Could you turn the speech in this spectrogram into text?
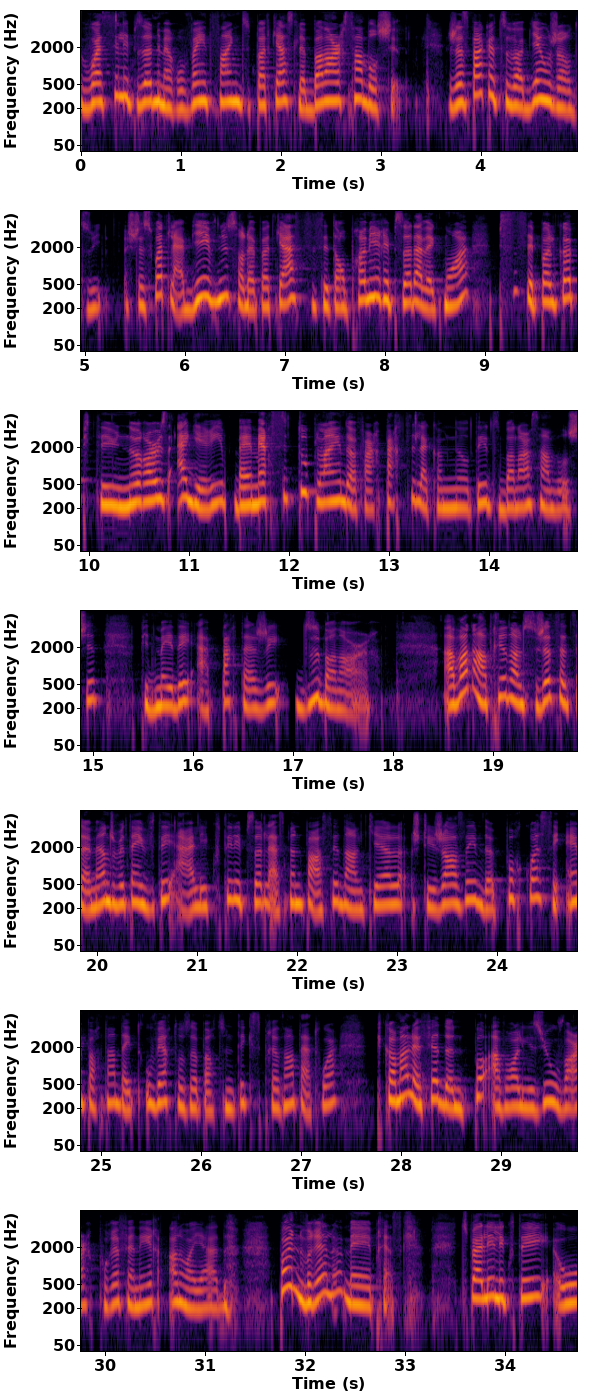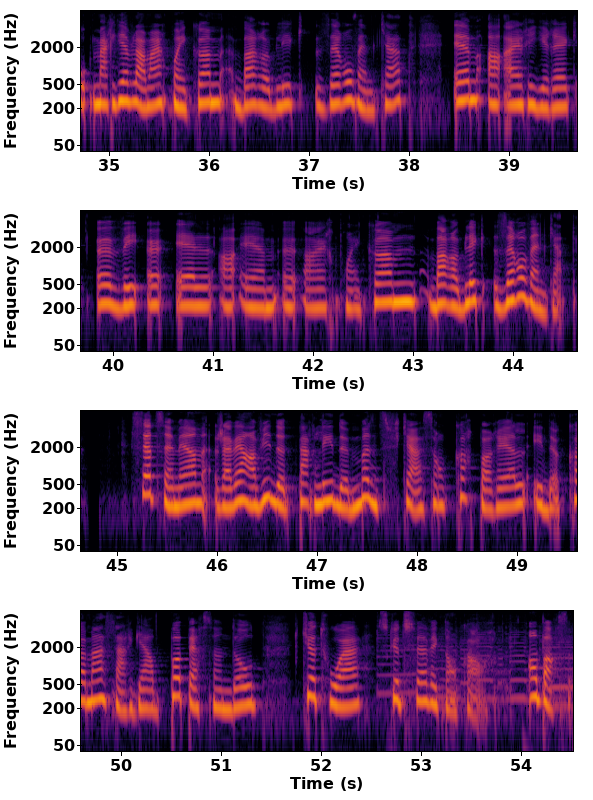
Voici l'épisode numéro 25 du podcast Le Bonheur sans Bullshit. J'espère que tu vas bien aujourd'hui. Je te souhaite la bienvenue sur le podcast si c'est ton premier épisode avec moi. Puis si c'est pas le cas puis tu es une heureuse aguerrie, ben merci tout plein de faire partie de la communauté du Bonheur sans Bullshit puis de m'aider à partager du bonheur. Avant d'entrer dans le sujet de cette semaine, je veux t'inviter à aller écouter l'épisode de la semaine passée dans lequel je t'ai jasé de pourquoi c'est important d'être ouverte aux opportunités qui se présentent à toi, puis comment le fait de ne pas avoir les yeux ouverts pourrait finir en noyade. Pas une vraie, là, mais presque. Tu peux aller l'écouter au marievlamer.com barre oblique 024 M-A-R-Y-E-V-E-L-A-M-E-R.com barre oblique 024. Cette semaine, j'avais envie de te parler de modification corporelle et de comment ça regarde pas personne d'autre que toi, ce que tu fais avec ton corps. On part ça.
